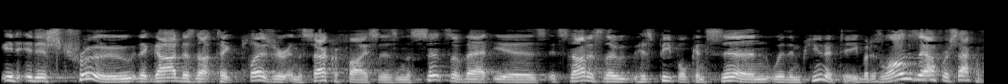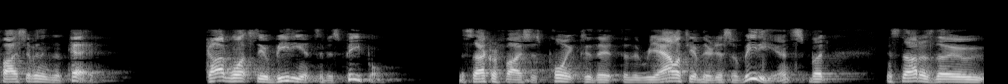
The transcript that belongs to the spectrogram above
it, it is true that God does not take pleasure in the sacrifices, and the sense of that is it's not as though his people can sin with impunity, but as long as they offer sacrifice, everything's okay. God wants the obedience of his people. The sacrifices point to the, to the reality of their disobedience, but it's not as though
